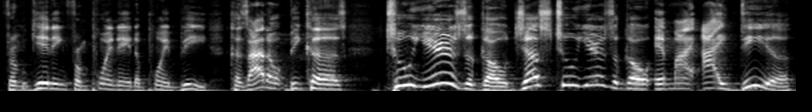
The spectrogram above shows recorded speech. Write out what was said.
from getting from point A to point B because I don't because. Two years ago, just two years ago, in my idea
